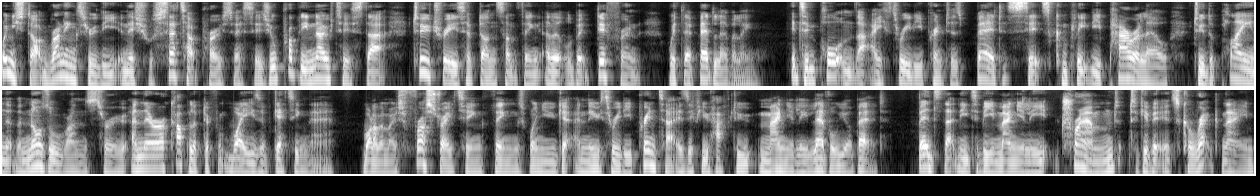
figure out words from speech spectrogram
When you start running through the initial setup processes, you'll probably notice that Two Trees have done something a little bit different with their bed leveling. It's important that a 3D printer's bed sits completely parallel to the plane that the nozzle runs through, and there are a couple of different ways of getting there. One of the most frustrating things when you get a new 3D printer is if you have to manually level your bed. Beds that need to be manually trammed to give it its correct name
